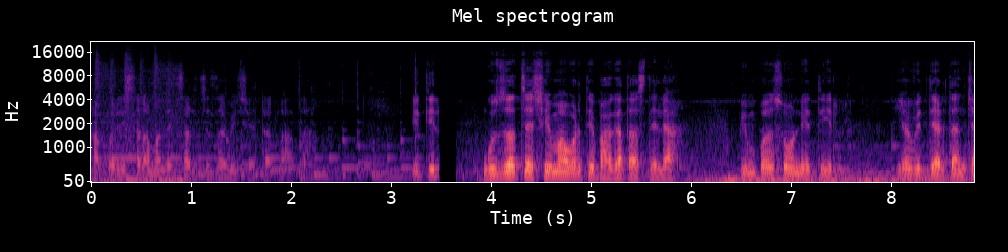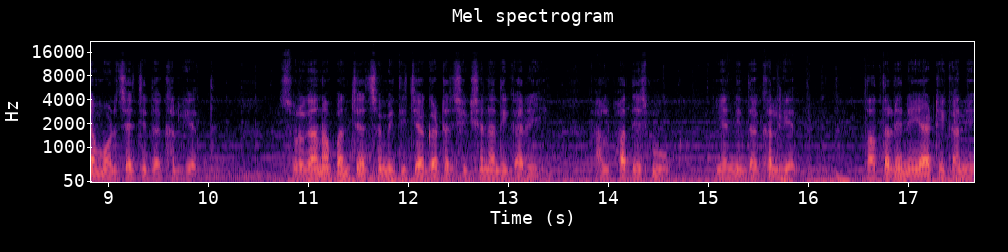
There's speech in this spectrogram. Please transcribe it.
हा परिसरामध्ये चर्चेचा विषय ठरला होता. येथील गुजरातच्या सीमावर्ती भागात असलेल्या पिंपळसोंड येथील या विद्यार्थ्यांच्या मोर्चाची दखल घेत सुरगाणा पंचायत समितीच्या गट शिक्षणाधिकारी अल्फा देशमुख यांनी दखल घेत तातडीने या ठिकाणी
